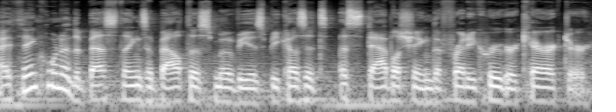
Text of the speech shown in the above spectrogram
I think one of the best things about this movie is because it's establishing the Freddy Krueger character.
